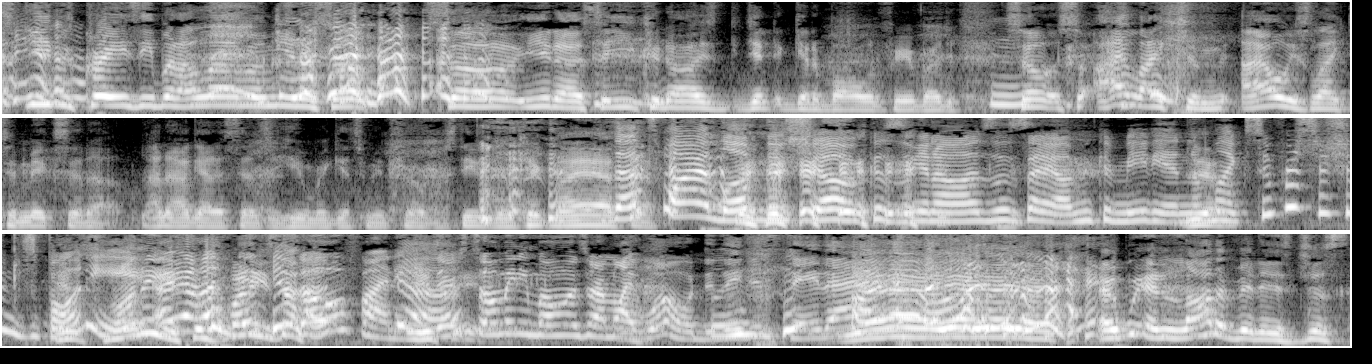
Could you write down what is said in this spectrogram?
Steve is crazy, but I love him. You know, so so you know, so you can always get get a Baldwin for your budget. So so I like to, I always like to mix it up. I know I got a sense of humor, gets me in trouble. Steve's gonna kick my ass. That's now. why I love the show because you know, as I say, I'm a comedian. I'm like superstition's funny. Funny, it's so funny. It's so funny. Yeah. There's so many moments where I'm like, whoa, did they just say that? Yeah, yeah, yeah, yeah. And, we, and a lot of it is just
